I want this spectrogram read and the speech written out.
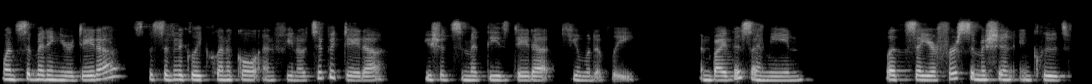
When submitting your data, specifically clinical and phenotypic data, you should submit these data cumulatively. And by this, I mean, let's say your first submission includes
